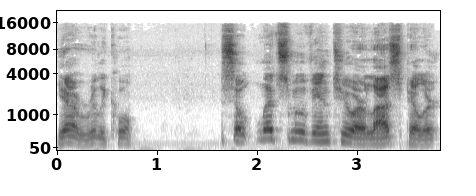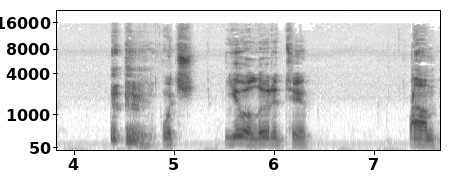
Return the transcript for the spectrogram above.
Yeah, really cool. So let's move into our last pillar, which you alluded to um,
